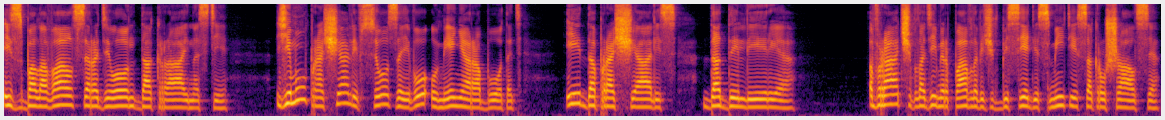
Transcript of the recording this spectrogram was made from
Избаловался Родион до крайности. Ему прощали все за его умение работать. И допрощались до делирия. Врач Владимир Павлович в беседе с Митей сокрушался.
